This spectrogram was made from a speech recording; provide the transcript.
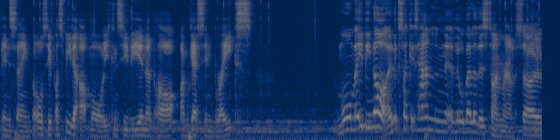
insane. But also, if I speed it up more, you can see the inner part, I'm guessing, breaks. More, maybe not. It looks like it's handling it a little better this time around. So,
